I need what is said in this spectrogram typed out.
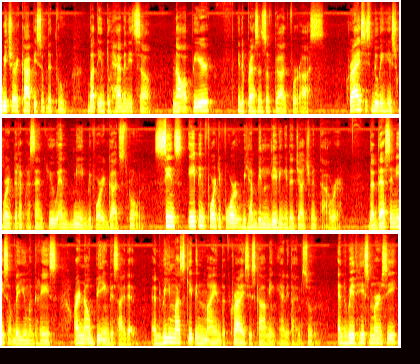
which are copies of the true, but into heaven itself, now appear in the presence of God for us. Christ is doing His work to represent you and me before God's throne. Since 1844, we have been living in the judgment hour. The destinies of the human race are now being decided, and we must keep in mind that Christ is coming anytime soon. And with His mercy,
